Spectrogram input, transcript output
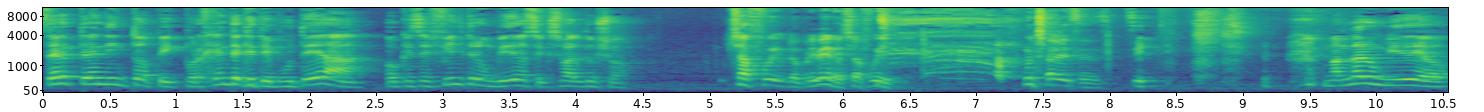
¿Ser trending topic por gente que te putea o que se filtre un video sexual tuyo? Ya fui, lo primero, ya fui. Muchas veces. Sí. ¿Mandar un video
